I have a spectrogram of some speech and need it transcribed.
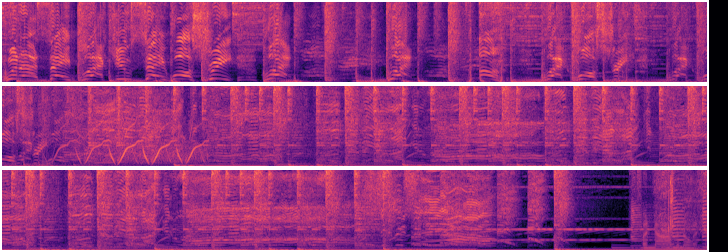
When I say black, you say Wall Street. Black, black. Uh, Black Wall Street. Black Wall Street. phenomenal.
